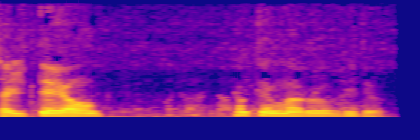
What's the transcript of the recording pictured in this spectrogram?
자 1대0 평택마루 리드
